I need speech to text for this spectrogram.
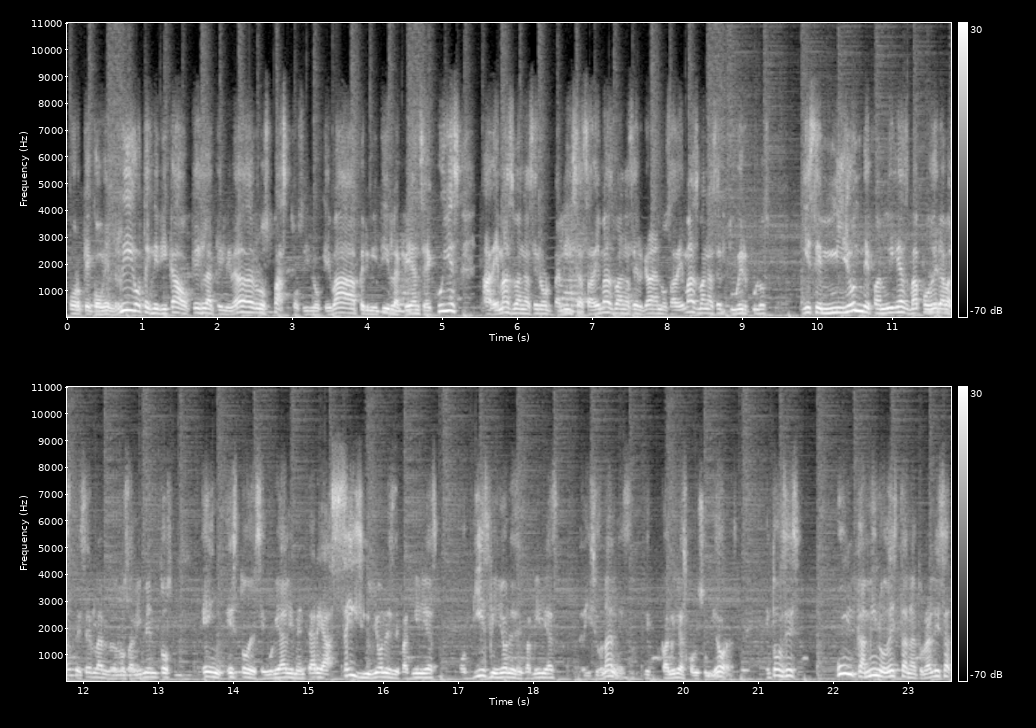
porque con el riego tecnificado, que es la que le va a dar los pastos y lo que va a permitir la crianza de cuyes, además van a ser hortalizas, además van a ser granos, además van a ser tubérculos, y ese millón de familias va a poder abastecer los alimentos en esto de seguridad alimentaria a 6 millones de familias o 10 millones de familias adicionales, de familias consumidoras. Entonces, un camino de esta naturaleza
